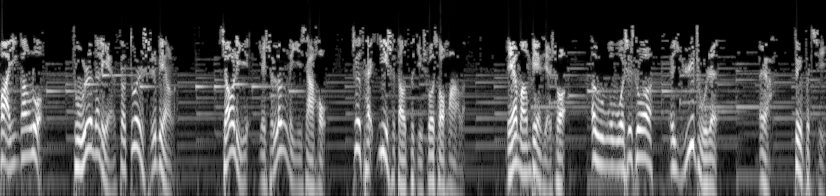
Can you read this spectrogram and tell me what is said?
话音刚落。主任的脸色顿时变了，小李也是愣了一下后，这才意识到自己说错话了，连忙辩解说：“呃，我我是说于主任，哎呀，对不起。”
